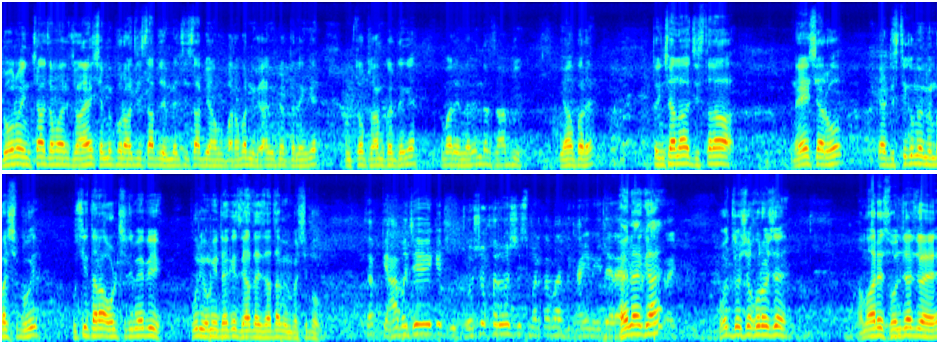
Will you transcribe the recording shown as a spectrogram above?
दोनों इंचार्ज हमारे जो आए शमीपुर राज़ी साहब जो एम साहब यहाँ बराबर निगरानी करते रहेंगे। हम सब काम कर देंगे। हमारे नरेंद्र साहब भी यहाँ पर है। तो इंशाल्लाह जिस तरह नए शहर हो या डिस्ट्रिक्ट में मेंबरशिप हुई उसी तरह ओल्ड सिटी में भी पूरी उम्मीद है कि ज़्यादा से ज़्यादा मेंबरशिप होगी। सब क्या वजह है कि जोशो खरोश इस मरतबा दिखाई नहीं दे रहा है? ना क्या? है बहुत जोश व खरोश है। हमारे सोल्जर जो है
